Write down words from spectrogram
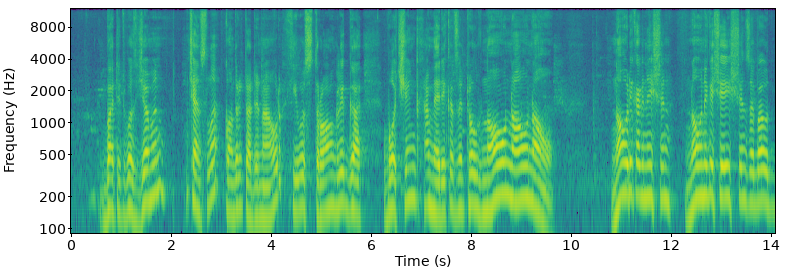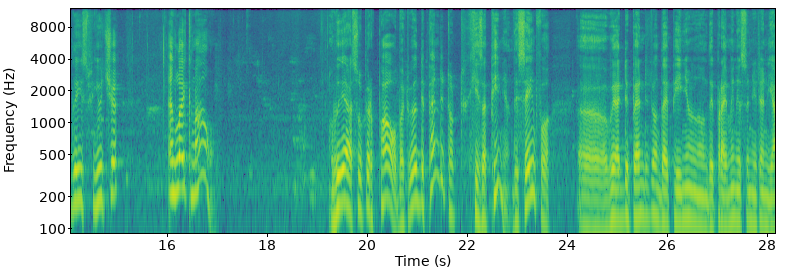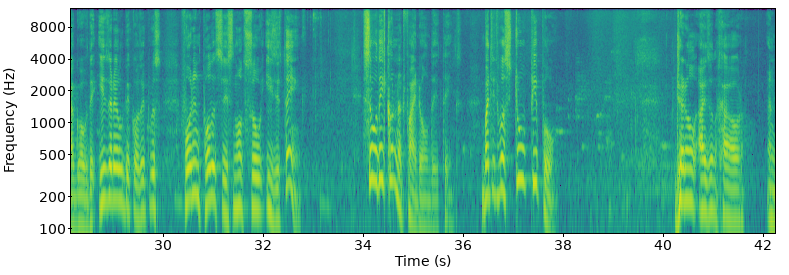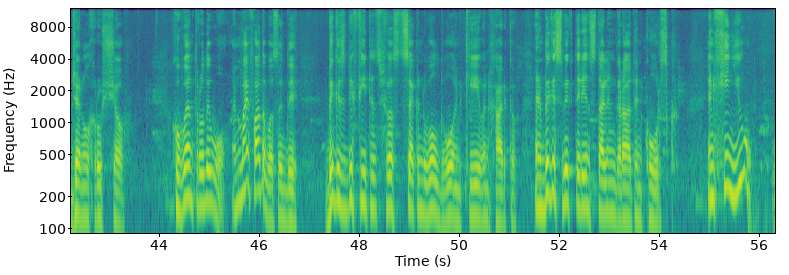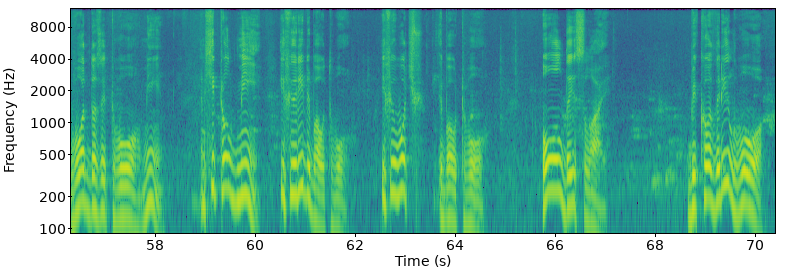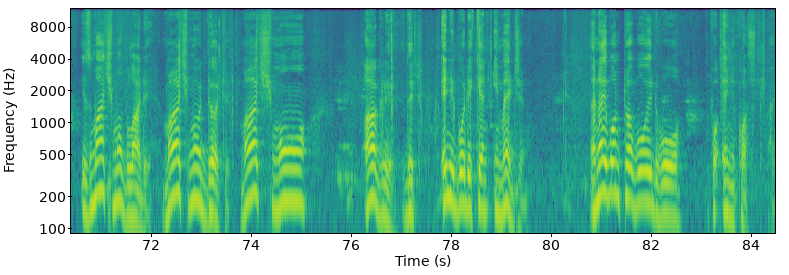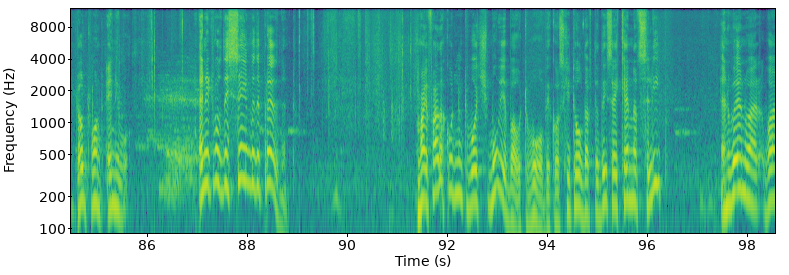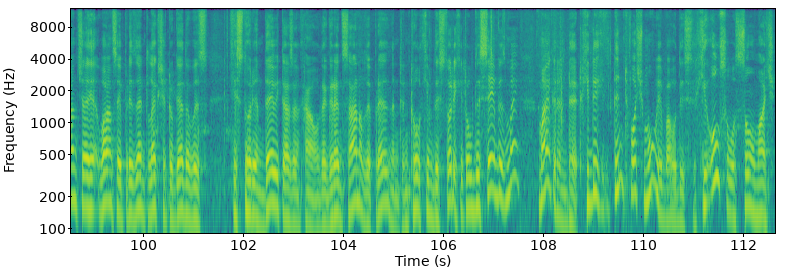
But it was German Chancellor Konrad Adenauer, he was strongly watching Americans and told, no, no, no no recognition, no negotiations about this future. And like now, we are superpower, but we're dependent on his opinion. The same for, uh, we are dependent on the opinion on the Prime Minister Netanyahu of the Israel because it was, foreign policy is not so easy thing. So they could not find all these things. But it was two people General Eisenhower and General Khrushchev, who went through the war. And my father was in the biggest defeat in First, Second World War in Kiev and Kharkov, and biggest victory in Stalingrad and Kursk. And he knew what does it war mean. And he told me, if you read about war, if you watch about war, all this lie. Because the real war is much more bloody, much more dirty, much more ugly that anybody can imagine. And I want to avoid war for any cost. I don't want any war. And it was the same with the president. My father couldn't watch movie about war because he told after this I cannot sleep. And when once I, once I present lecture together with historian David Eisenhower, the grandson of the president, and told him the story, he told the same with my, my granddad. He did, didn't watch movie about this. He also was so much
